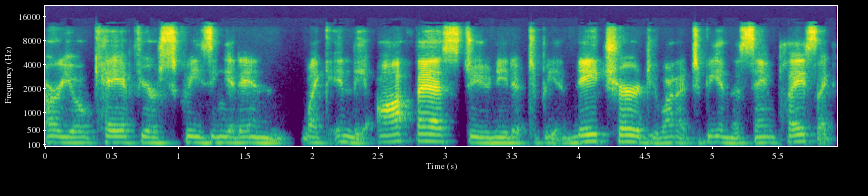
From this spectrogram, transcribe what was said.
are you okay if you're squeezing it in like in the office? Do you need it to be in nature? Do you want it to be in the same place? Like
